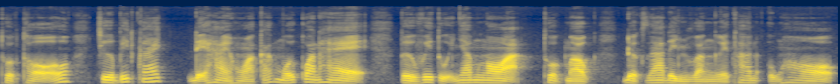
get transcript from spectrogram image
thuộc thổ, chưa biết cách để hài hòa các mối quan hệ, tử vi tuổi nhâm ngọ, thuộc mộc, được gia đình và người thân ủng hộ.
